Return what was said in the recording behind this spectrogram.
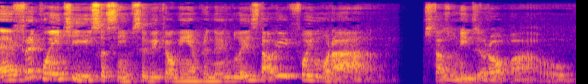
é frequente isso, assim, você vê que alguém aprendeu inglês e tal e foi morar nos Estados Unidos, Europa, ou,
